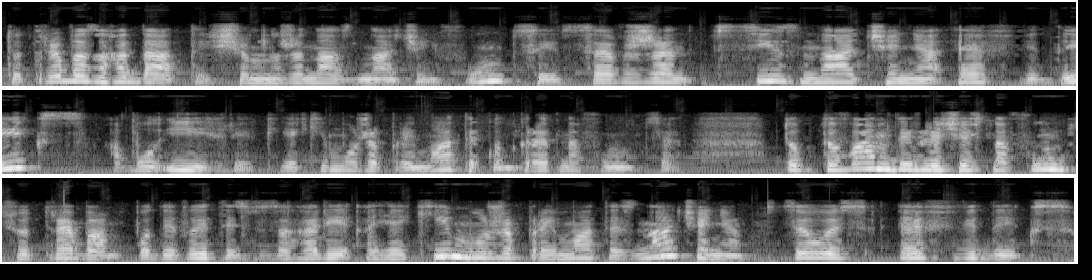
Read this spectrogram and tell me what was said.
то треба згадати, що множина значень функції це вже всі значення f від x або y, які може приймати конкретна функція. Тобто, вам, дивлячись на функцію, треба подивитись взагалі, а які може приймати значення це ось f від x.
